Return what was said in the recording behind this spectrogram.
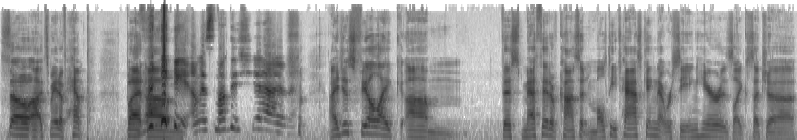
so uh, it's made of hemp, but um, I'm gonna smoke this shit out of it. I just feel like um, this method of constant multitasking that we're seeing here is like such a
